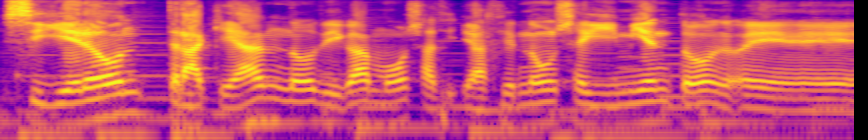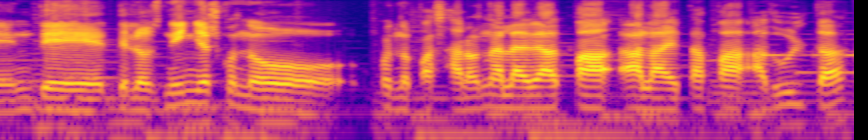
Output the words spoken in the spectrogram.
siguieron traqueando, digamos, haciendo un seguimiento eh, de, los niños cuando, cuando pasaron a la, edad, a la etapa adulta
